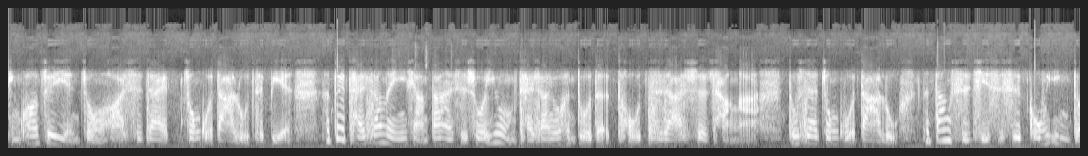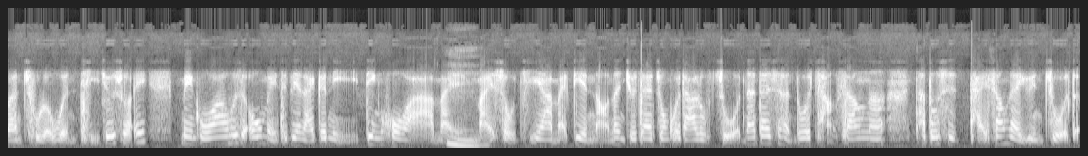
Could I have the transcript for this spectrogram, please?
情况最严重的话是在中国大陆这边。那对对台商的影响当然是说，因为我们台商有很多的投资啊、设厂啊，都是在中国大陆。那当时其实是供应端出了问题，就是说，哎，美国啊，或者欧美这边来跟你订货啊，买买手机啊，买电脑，那你就在中国大陆做。那但是很多厂商呢，它都是台商在运作的。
